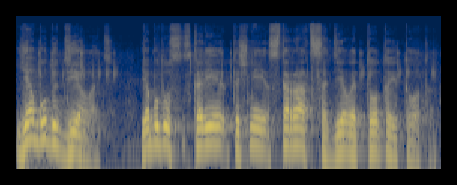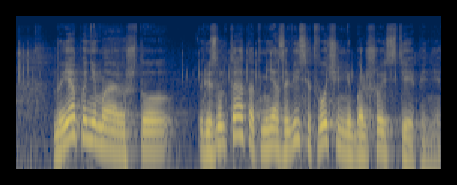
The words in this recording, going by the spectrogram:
Я буду делать. Я буду скорее, точнее, стараться делать то-то и то-то. Но я понимаю, что результат от меня зависит в очень небольшой степени.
